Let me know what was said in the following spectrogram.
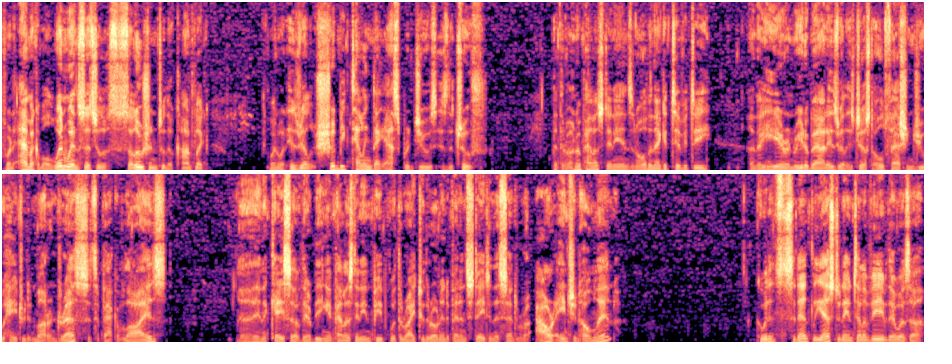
for an amicable win-win solution to the conflict when what Israel should be telling diaspora Jews is the truth. That there are no Palestinians and all the negativity they hear and read about Israel is just old fashioned Jew hatred in modern dress. It's a pack of lies. Uh, in the case of there being a Palestinian people with the right to their own independent state in the center of our ancient homeland? Coincidentally, yesterday in Tel Aviv, there was a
